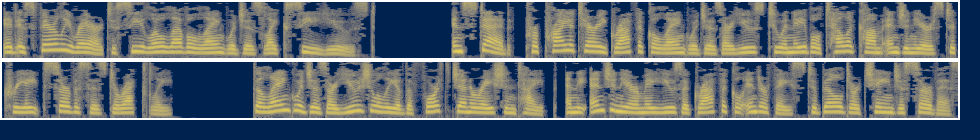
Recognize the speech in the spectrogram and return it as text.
it is fairly rare to see low-level languages like C used. Instead, proprietary graphical languages are used to enable telecom engineers to create services directly. The languages are usually of the fourth-generation type, and the engineer may use a graphical interface to build or change a service.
